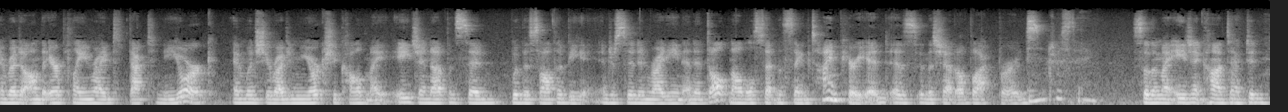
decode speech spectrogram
and read it on the airplane ride back to New York. And when she arrived in New York, she called my agent up and said, Would this author be interested in writing an adult novel set in the same time period as In the Shadow of Blackbirds? Interesting. So then my agent contacted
